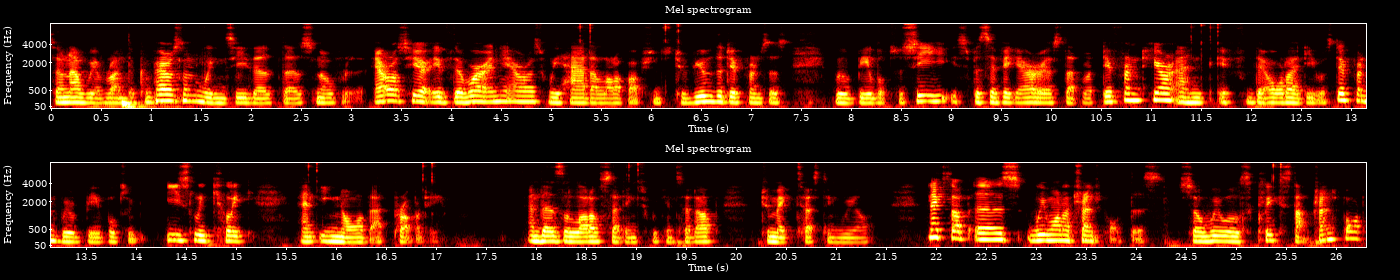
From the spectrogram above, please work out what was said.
So now we have run the comparison. We can see that there's no errors here. If there were any errors, we had a lot of options to view the differences. We'll be able to see specific areas that were different here. And if the order ID was different, we would be able to easily click and ignore that property. And there's a lot of settings we can set up to make testing real. Next up is we want to transport this. So we will click Start Transport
